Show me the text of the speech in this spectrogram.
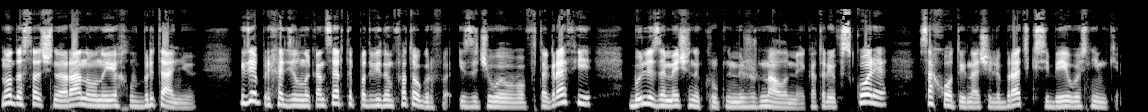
но достаточно рано он уехал в Британию, где приходил на концерты под видом фотографа, из-за чего его фотографии были замечены крупными журналами, которые вскоре с охотой начали брать к себе его снимки.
